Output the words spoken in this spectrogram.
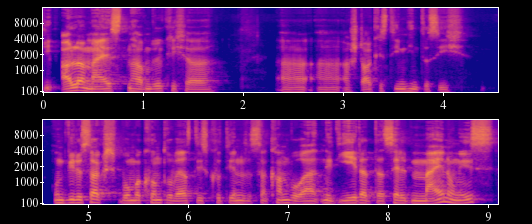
die allermeisten haben wirklich ein, ein, ein starkes Team hinter sich und wie du sagst, wo man kontrovers diskutieren kann, wo auch nicht jeder derselben Meinung ist.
